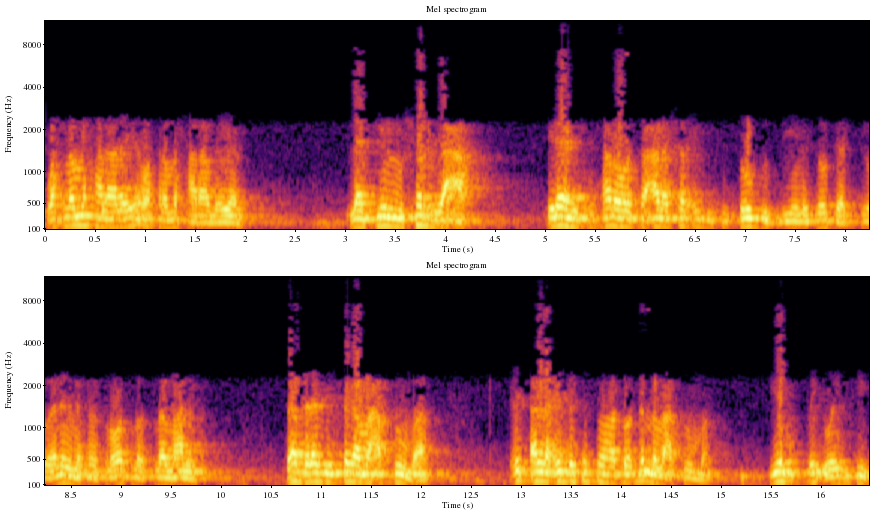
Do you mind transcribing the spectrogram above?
waxna ma xalaaleeyaan waxna ma xaraameeyaan. Laakiin musharica ilaahay subxaanahu watacaala sharcigiisa soo gudbiyeyna soo gaarsiiye waa nebi maxamed salawatullhi wasalaamu caleyh saas daraadeed isagaa macsuum ah. Cid alla cidda ka soo hadhoo dhanna macsuum ah yukhti waysiid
